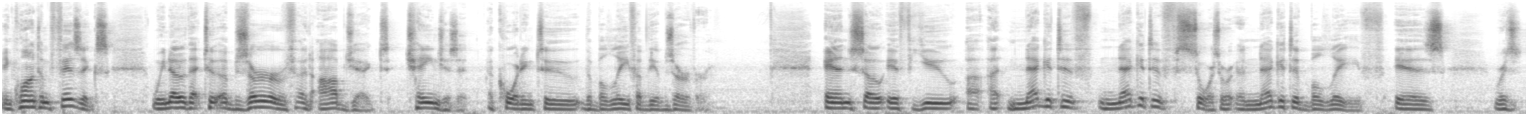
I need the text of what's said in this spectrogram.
In quantum physics, we know that to observe an object changes it according to the belief of the observer. And so, if you uh, a negative negative source or a negative belief is res-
